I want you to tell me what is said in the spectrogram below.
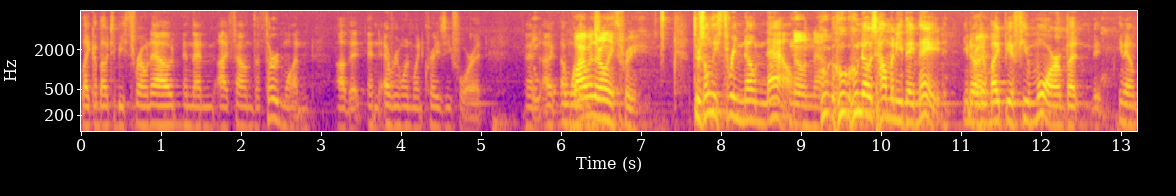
like about to be thrown out, and then I found the third one of it, and everyone went crazy for it. And I, I Why were there only three? There's only three known now. Known now. Who, who, who knows how many they made? You know, there might be a few more, but you know,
